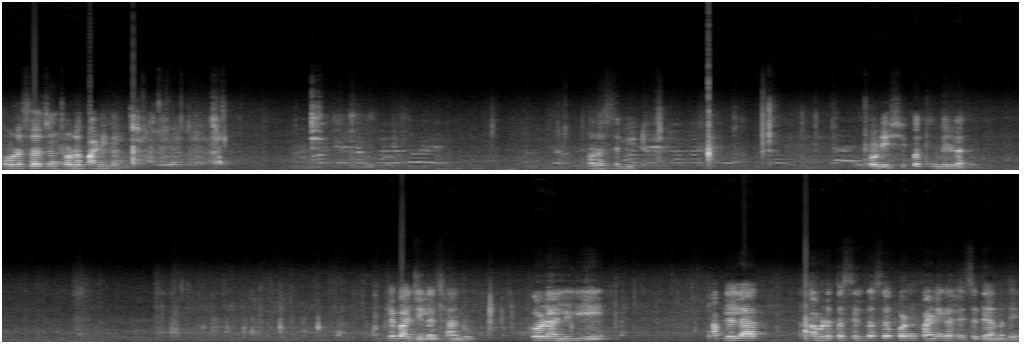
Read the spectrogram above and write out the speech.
थोडस अजून थोडं पाणी घालू थोडस मीठ. थोडीशी कोथिंबीर घालू आपल्या भाजीला छान कड आलेली आहे. आपल्याला आवडत असेल तसं पण पाणी घालायचं त्यामध्ये.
